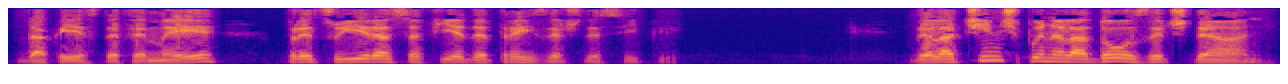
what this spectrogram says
Dacă este femeie, prețuirea să fie de 30 de sicli. De la 5 până la 20 de ani,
